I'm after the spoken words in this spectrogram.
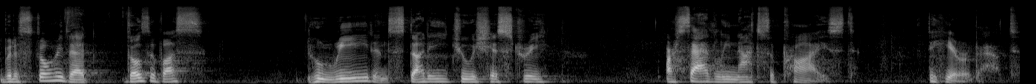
but a story that those of us who read and study Jewish history are sadly not surprised to hear about.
